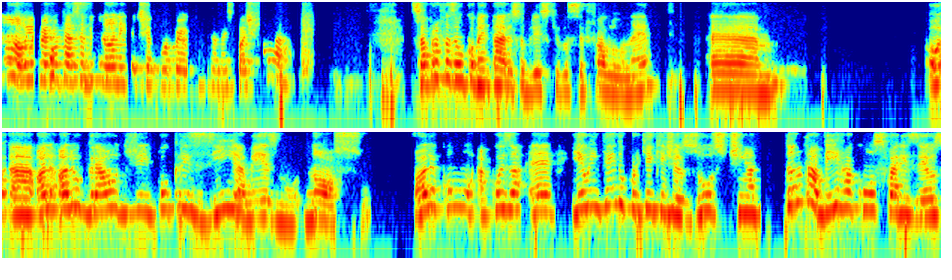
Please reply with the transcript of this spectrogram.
Não, eu ia perguntar se a Verônica tinha alguma pergunta, mas pode falar. Só para fazer um comentário sobre isso que você falou, né? É, olha, olha o grau de hipocrisia mesmo nosso. Olha como a coisa é. E eu entendo por que, que Jesus tinha tanta birra com os fariseus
